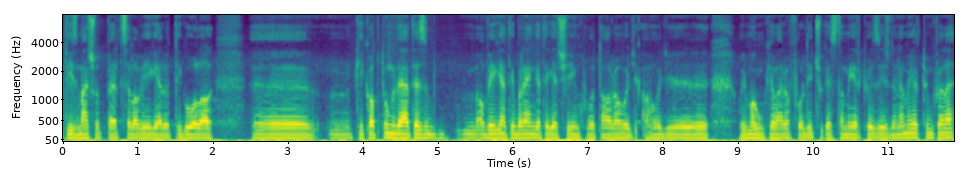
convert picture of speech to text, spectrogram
10 másodperccel a vége előtti góllal kikaptunk, de hát ez a végjátékban rengeteg esélyünk volt arra, hogy, hogy, hogy magunk javára fordítsuk ezt a mérkőzést, de nem éltünk vele.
